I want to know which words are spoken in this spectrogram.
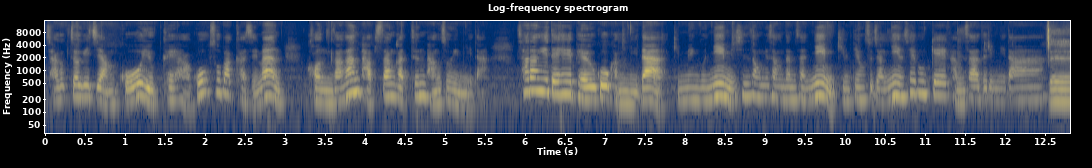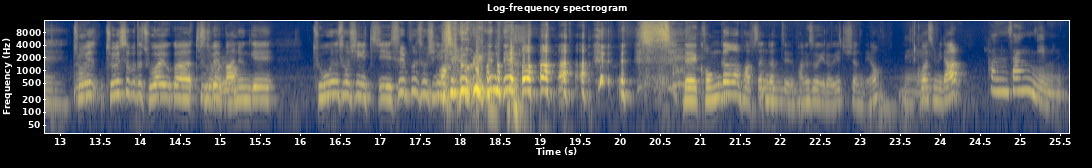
자극적이지 않고 유쾌하고 소박하지만 건강한 밥상 같은 방송입니다. 사랑에 대해 배우고 갑니다. 김맹구님, 신성미 상담사님, 김태형 소장님 세 분께 감사드립니다. 네, 조, 조회수보다 좋아요가 두 배? 많은 게 좋은 소식일지 슬픈 소식일지 모르겠네요. 네, 건강한 밥상 같은 음. 방송이라고 해주셨네요. 네. 고맙습니다. 현상님,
